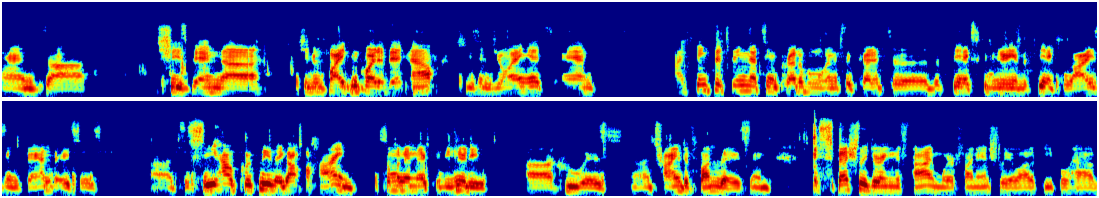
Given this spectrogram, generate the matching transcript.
and uh, she's been uh, she's been fighting quite a bit now. She's enjoying it, and I think the thing that's incredible, and it's a credit to the Phoenix community and the Phoenix Rising fan base, is uh, to see how quickly they got behind someone in their community uh, who is uh, trying to fundraise, and especially during this time where financially a lot of people have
